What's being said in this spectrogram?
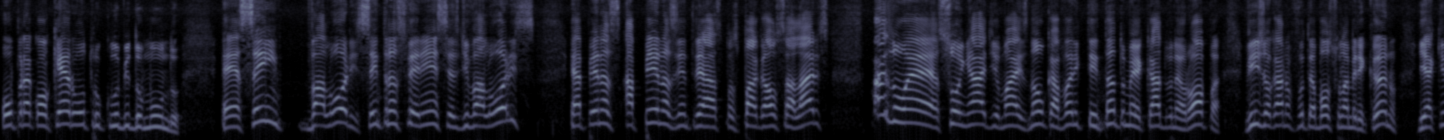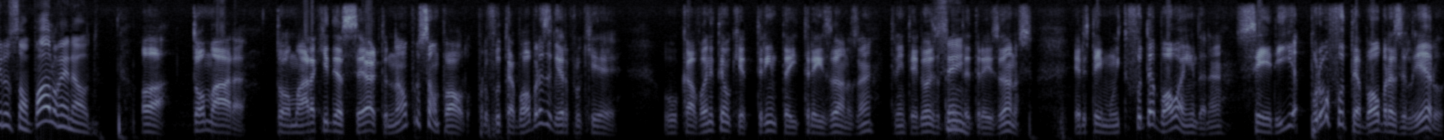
ou para qualquer outro clube do mundo. É, sem valores, sem transferências de valores, é apenas, apenas, entre aspas, pagar os salários, mas não é sonhar demais, não. Cavani, que tem tanto mercado na Europa, vir jogar no futebol sul-americano e aqui no São Paulo, Reinaldo? Ó, tomara. Tomara que dê certo, não para o São Paulo, para o futebol brasileiro, porque o Cavani tem o quê? 33 anos, né? 32 ou 33 anos. Ele tem muito futebol ainda, né? Seria, pro futebol brasileiro,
